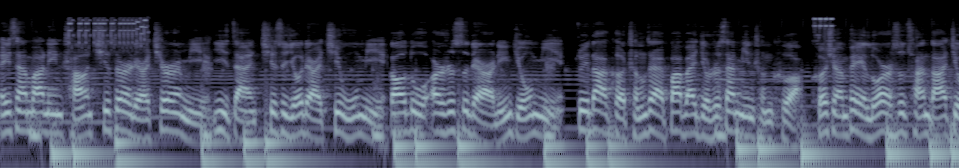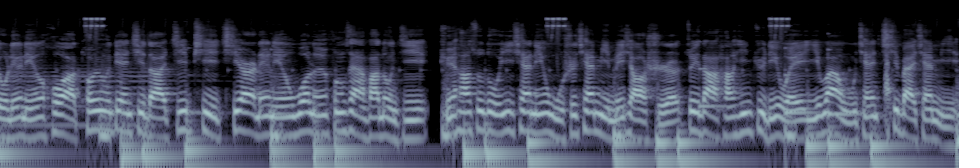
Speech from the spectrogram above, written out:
A380 长72.72米，翼展79.75米，高度24.09米，最大可承载893名乘客，可选配罗尔斯传达900或通用电气的 GP7200 涡轮。风扇发动机，巡航速度一千零五十千米每小时，最大航行距离为一万五千七百千米。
